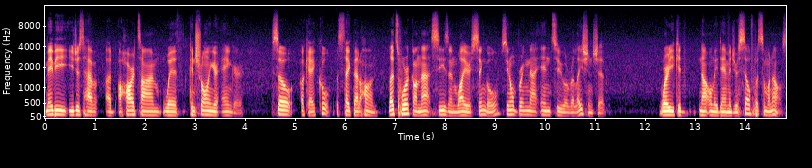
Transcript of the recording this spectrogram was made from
Maybe you just have a, a hard time with controlling your anger. So, okay, cool. Let's take that on. Let's work on that season while you're single so you don't bring that into a relationship where you could not only damage yourself but someone else.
